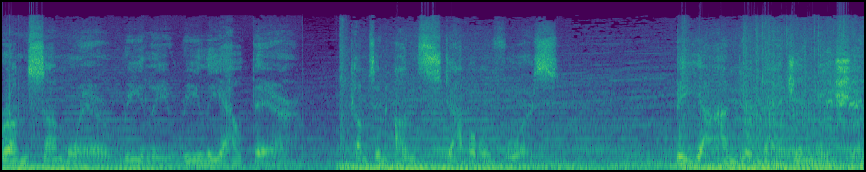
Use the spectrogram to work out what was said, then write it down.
From somewhere really, really out there comes an unstoppable force. Beyond imagination.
